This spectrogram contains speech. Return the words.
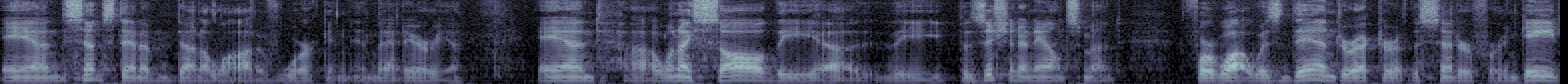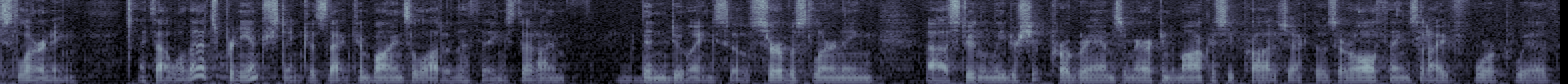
And since then, I've done a lot of work in, in that area. And uh, when I saw the, uh, the position announcement for what was then director of the Center for Engaged Learning, I thought, well, that's pretty interesting because that combines a lot of the things that I've been doing. So service learning, uh, student leadership programs, American Democracy Project. Those are all things that I've worked with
